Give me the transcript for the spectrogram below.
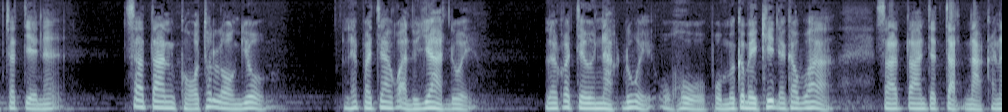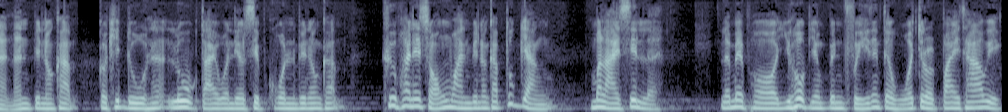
บชัดเจนนะ ซาตานขอทดลองโยบ และพระเจ้าก็อนุญาตด้วย แล้วก็เจอหนักด้วย โอ้โห ผมก็ไม่คิดนะครับว่าซาตานจะจัดหนักขนาดนั้นพี่น้องครับ ก็คิดดูนะลูกตายวันเดียวสิบคนพี่น้องครับ คือภายในสองวันพี่น้องครับ ทุกอย่างมาลายสิ้นเลย และไม่พอโยบยังเป็นฝีตั้งแต่หัวจรดปลายเท้าอีก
